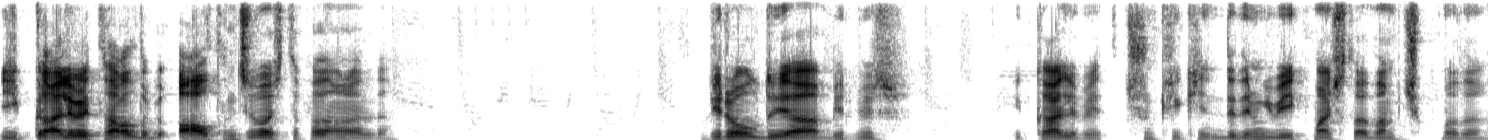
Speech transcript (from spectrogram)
İlk galibiyeti aldık. 6. başta falan herhalde. Bir oldu ya. Bir bir. İlk galibiyet. Çünkü dediğim gibi ilk maçta adam çıkmadı.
